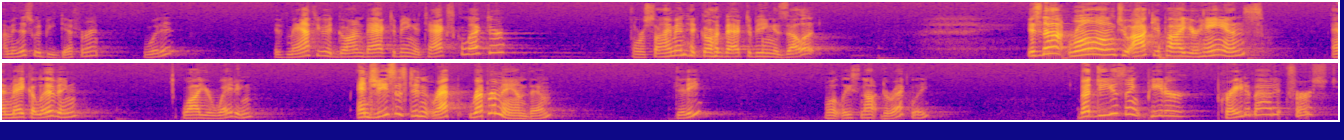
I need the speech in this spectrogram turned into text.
I mean, this would be different, would it? If Matthew had gone back to being a tax collector, or Simon had gone back to being a zealot. It's not wrong to occupy your hands and make a living while you're waiting. And Jesus didn't rep- reprimand them, did he? Well, at least not directly. But do you think Peter prayed about it first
